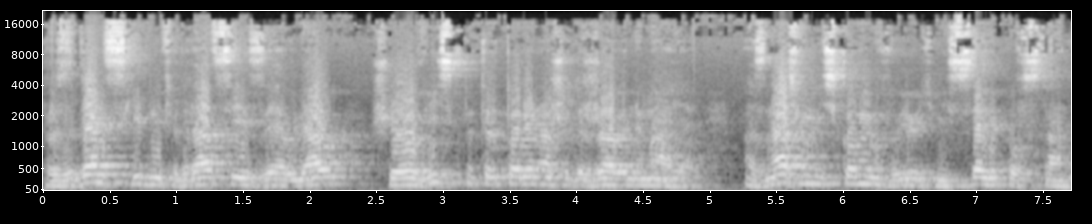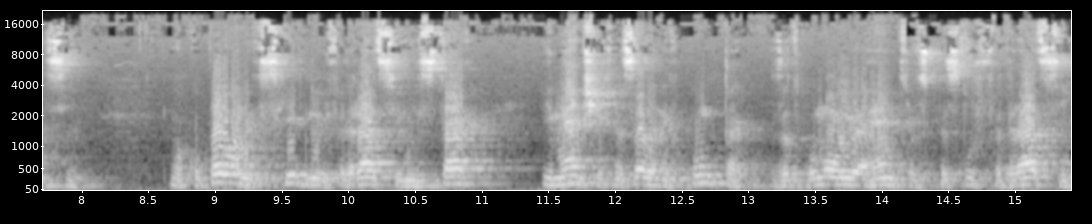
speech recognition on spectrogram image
Президент Східної Федерації заявляв, що його військ на території нашої держави немає, а з нашими військовими воюють місцеві повстанці. В окупованих Східною Федерацією містах і менших населених пунктах за допомогою агентів спецслужб Федерації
